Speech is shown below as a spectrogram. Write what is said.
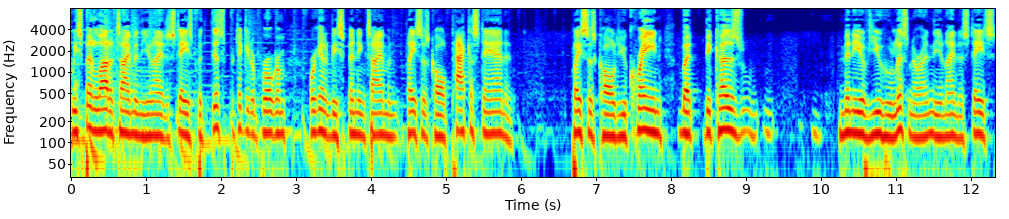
we spend a lot of time in the United States, but this particular program, we're going to be spending time in places called Pakistan and places called Ukraine. But because many of you who listen are in the United States,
